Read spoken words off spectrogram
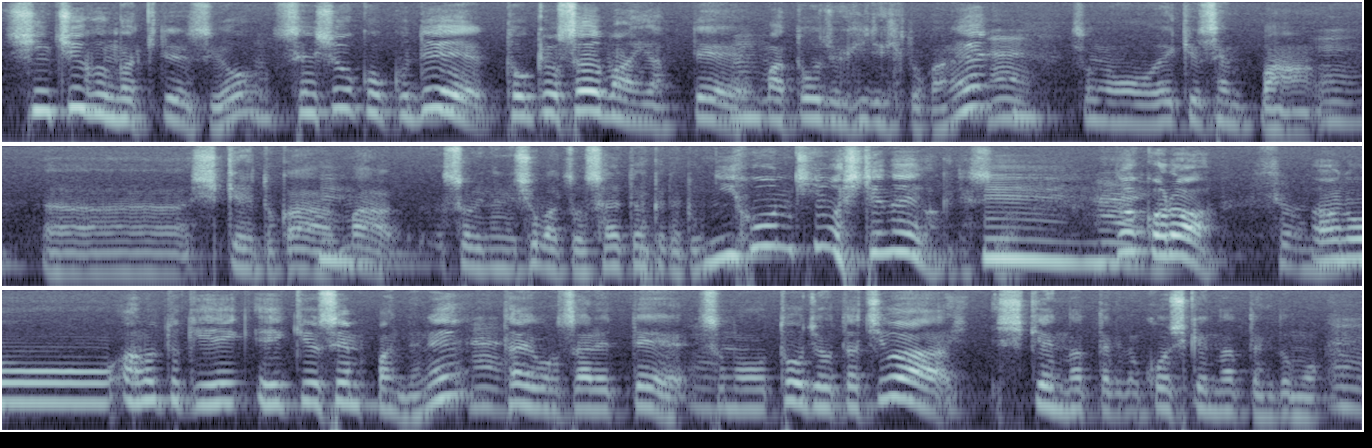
進駐軍が来てですよ、うん戦勝国で東京裁判やって、うん。まあ、東条英機とかね、はいその永久戦犯、えあー死刑とか、うん。まあ、それなりに処罰をされたわけだけど日本人はしてないわけですうよ。ん。はい。だから、ね。あのーあの時永永久戦犯でね、はい逮捕されて、うん。その東条たちは死刑になったけど公主刑になったけどもえ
